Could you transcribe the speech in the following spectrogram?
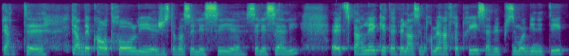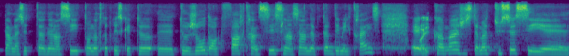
perte, euh, perte de contrôle et euh, justement se laisser, euh, se laisser aller. tu parlais que tu avais lancé une première entreprise, ça avait plus ou moins bien été. Par la suite, tu as lancé ton entreprise que tu as toujours, donc Phare 36, lancé en octobre 2013. Comment justement tout ça s'est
